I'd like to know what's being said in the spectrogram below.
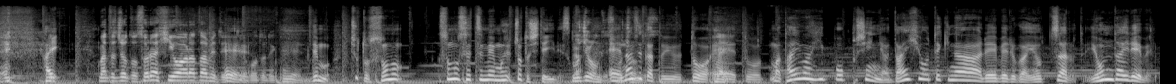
はいまたちょっとそれは日を改めてということで、ええええ。でもちょっとそのその説明もちょっとしていいですか？もちろんですええもちろです。なんぜかというと,、はい。えーとまあ、台湾ヒップホップシーンには代表的なレーベルが4つあると。4大レーベル、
